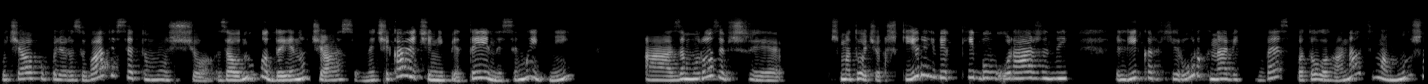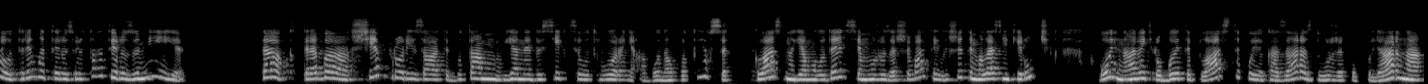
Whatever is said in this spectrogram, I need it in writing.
почав популяризуватися, тому що за одну годину часу, не чекаючи ні п'яти, ні семи днів, а заморозивши шматочок шкіри, який був уражений, лікар-хірург навіть без патологоанатома може отримати результат і розуміє, так, треба ще прорізати, бо там я не досіг це утворення, або навпаки, все класно, я молодець, я можу зашивати і лишити малесенький рубчик, або й навіть робити пластику, яка зараз дуже популярна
